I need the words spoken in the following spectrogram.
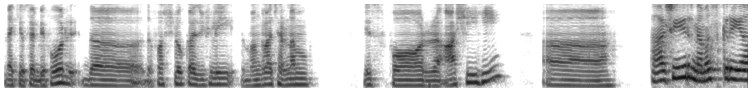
like you said before, the the first shloka is usually the Mangala Charanam is for Ashihi. Uh, Ashir Namaskriya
